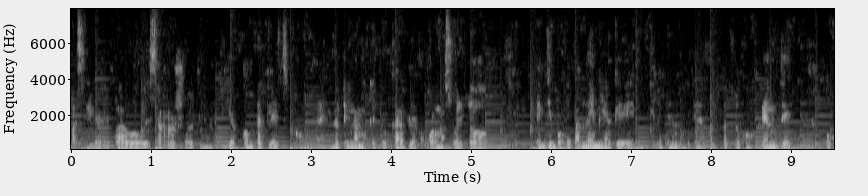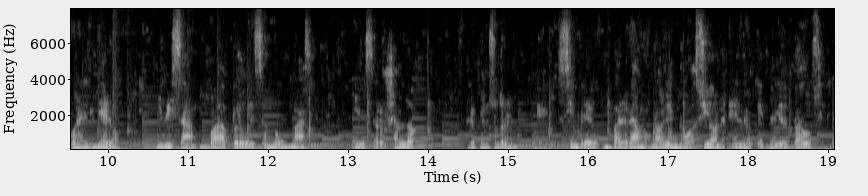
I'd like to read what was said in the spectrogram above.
facilidades de pago, desarrollo de tecnología contactless, como que no tengamos que tocar plataformas, sobre todo en tiempos de pandemia, que, no tenemos que tener contacto con gente o con el dinero. Y Visa va progresando aún más y desarrollando lo que nosotros eh, siempre valoramos, ¿no? la innovación en lo que es medio de pagos y,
